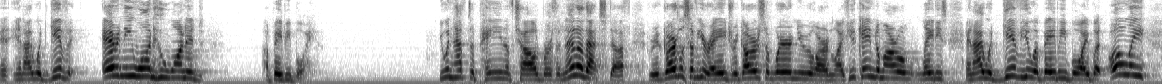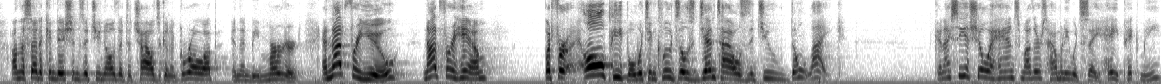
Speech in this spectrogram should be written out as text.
and, and I would give anyone who wanted a baby boy. You wouldn't have the pain of childbirth and none of that stuff, regardless of your age, regardless of where you are in life. You came tomorrow, ladies, and I would give you a baby boy, but only on the set of conditions that you know that the child's going to grow up and then be murdered. And not for you, not for him, but for all people, which includes those Gentiles that you don't like. Can I see a show of hands, mothers? How many would say, hey, pick me?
